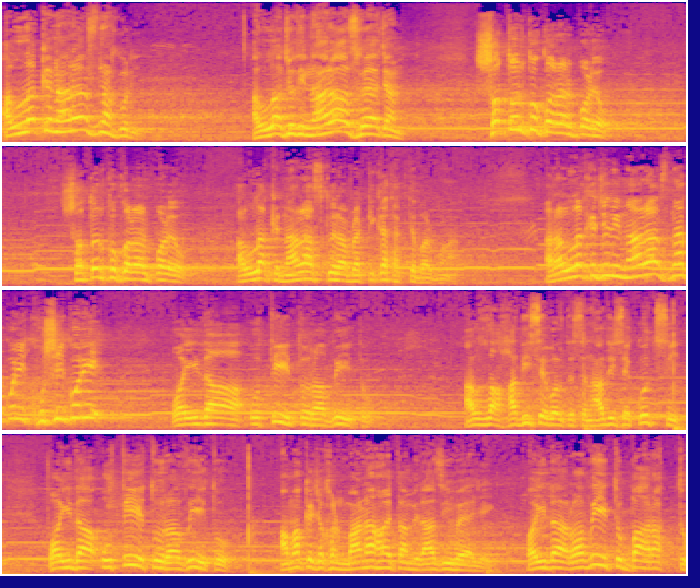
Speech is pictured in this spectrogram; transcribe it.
আল্লাহকে নারাজ না করি। আল্লাহ যদি নারাজ হয়ে যান সতর্ক করার পরেও, সতর্ক করার পরেও আল্লাহকে নারাজ করে আমরা টিকা থাকতে পারব না। আর আল্লাহকে যদি নারাজ না করি, খুশি করি, ওয়াইদা অতি তো আল্লাহ হাদিসে বলতেছেন, হাদিসে কুৎসি ওয়াইদা অতি তো আমাকে যখন মানা হয় তো আমি রাজি হয়ে যাই। ওয়াইদা তো বা রাখতো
